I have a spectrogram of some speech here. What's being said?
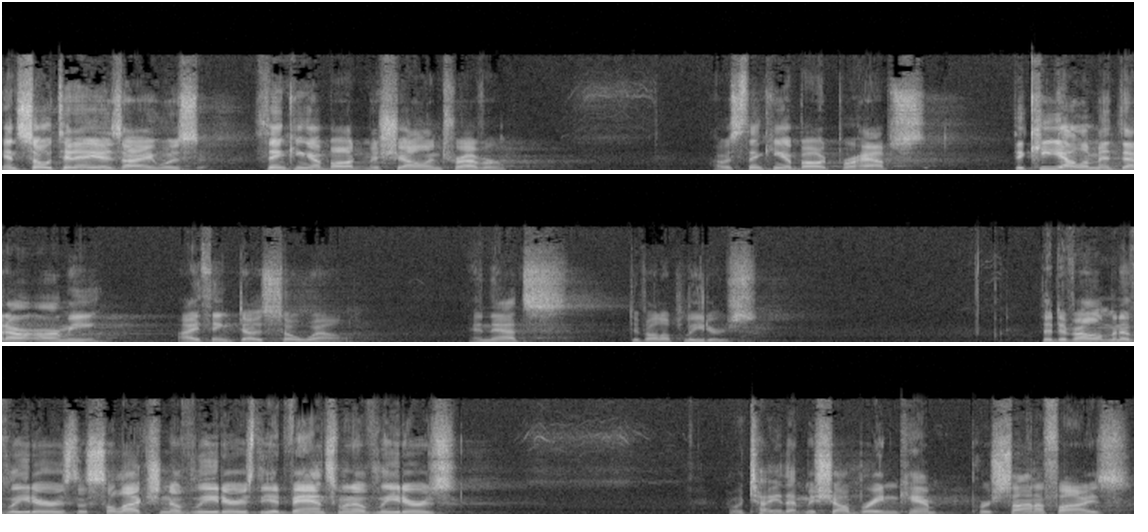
And so today, as I was thinking about Michele and Trevor, I was thinking about perhaps the key element that our Army, I think, does so well, and that's develop leaders. The development of leaders, the selection of leaders, the advancement of leaders. I would tell you that Michele Bredenkamp personifies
